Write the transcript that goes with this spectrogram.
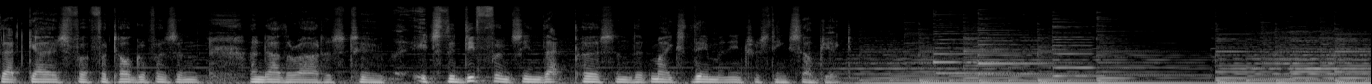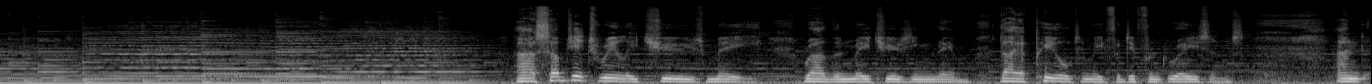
that goes for photographers and, and other artists too. It's the difference in that person that makes them an interesting subject. Uh, subjects really choose me rather than me choosing them. They appeal to me for different reasons. And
